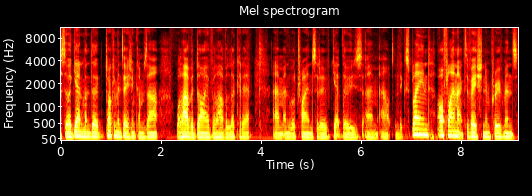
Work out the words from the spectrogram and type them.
so again, when the documentation comes out, we'll have a dive, we'll have a look at it, um, and we'll try and sort of get those um, out and explained. Offline activation improvements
